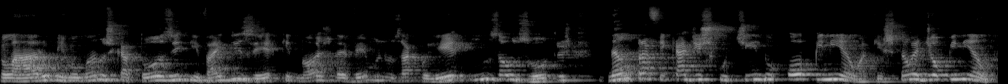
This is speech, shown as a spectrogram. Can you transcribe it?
claro em Romanos 14 e vai dizer que nós devemos nos acolher uns aos outros, não para ficar discutindo opinião. A questão é de opinião,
